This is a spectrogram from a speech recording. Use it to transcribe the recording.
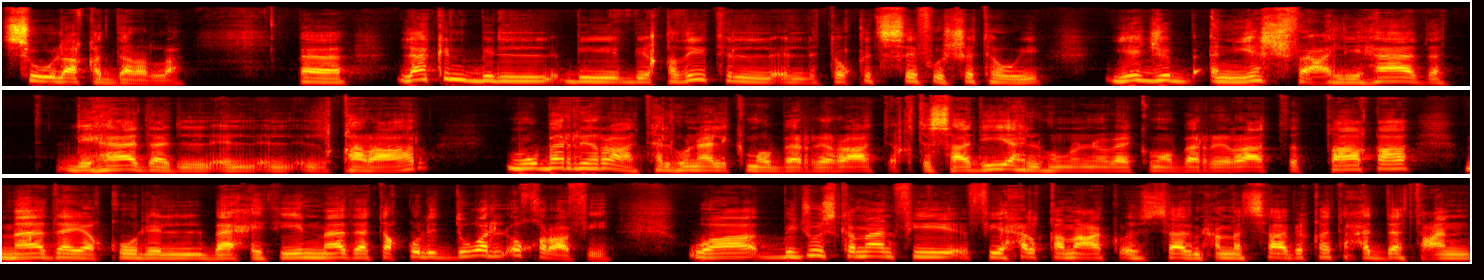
سوء لا قدر الله. لكن بقضية التوقيت الصيفي والشتوي يجب أن يشفع لهذا لهذا القرار. مبررات. هل هنالك مبررات اقتصادية؟ هل هنالك مبررات الطاقة؟ ماذا يقول الباحثين؟ ماذا تقول الدول الأخرى فيه؟ وبجوز كمان في في حلقة معك أستاذ محمد سابقة تحدثت عن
